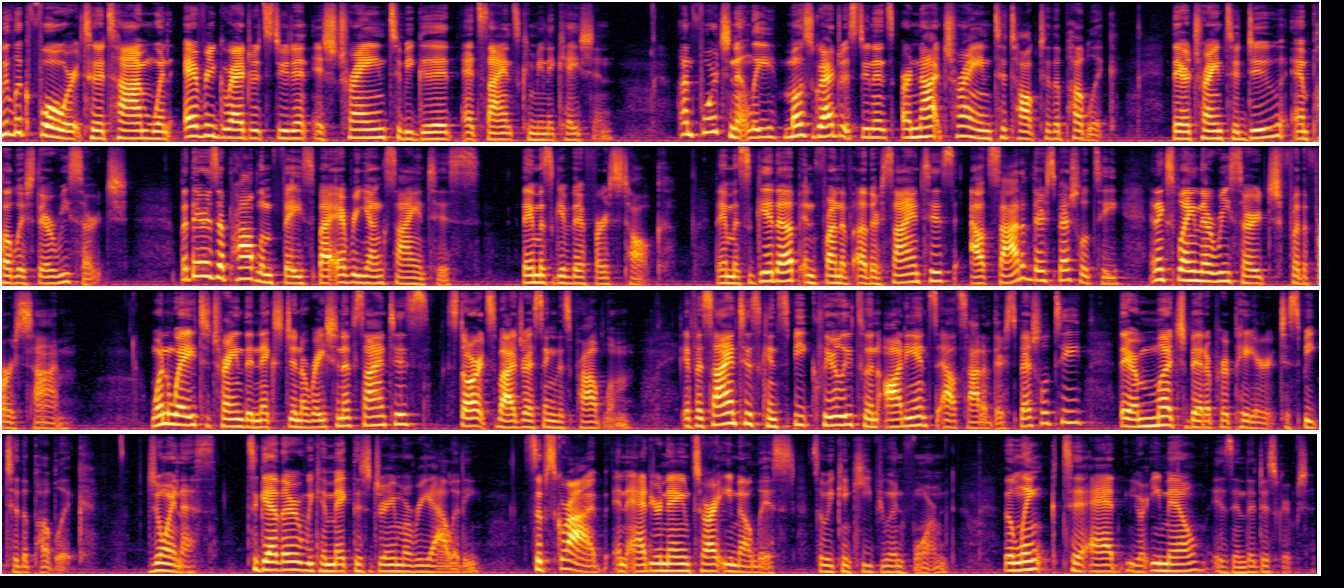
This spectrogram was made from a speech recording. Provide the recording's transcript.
We look forward to a time when every graduate student is trained to be good at science communication. Unfortunately, most graduate students are not trained to talk to the public. They are trained to do and publish their research. But there is a problem faced by every young scientist. They must give their first talk. They must get up in front of other scientists outside of their specialty and explain their research for the first time. One way to train the next generation of scientists starts by addressing this problem. If a scientist can speak clearly to an audience outside of their specialty, they are much better prepared to speak to the public. Join us. Together, we can make this dream a reality. Subscribe and add your name to our email list so we can keep you informed. The link to add your email is in the description.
